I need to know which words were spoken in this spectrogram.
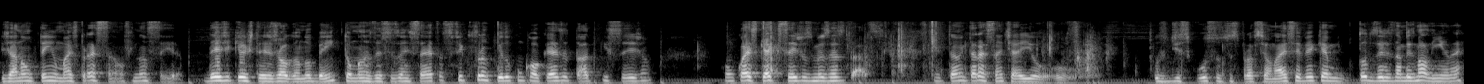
já não tenho mais pressão financeira. Desde que eu esteja jogando bem, tomando as decisões certas, fico tranquilo com qualquer resultado que sejam, com quaisquer que sejam os meus resultados. Então interessante aí o, o os discursos dos profissionais, você vê que é todos eles na mesma linha, né?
